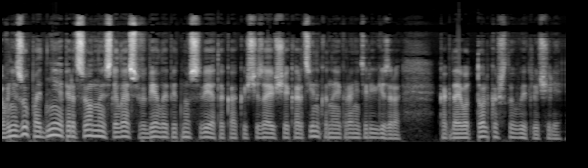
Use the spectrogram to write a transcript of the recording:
Внизу под ней операционная слилась в белое пятно света, как исчезающая картинка на экране телевизора, когда его только что выключили.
